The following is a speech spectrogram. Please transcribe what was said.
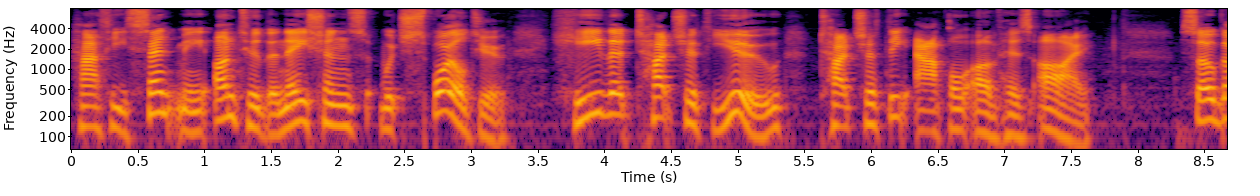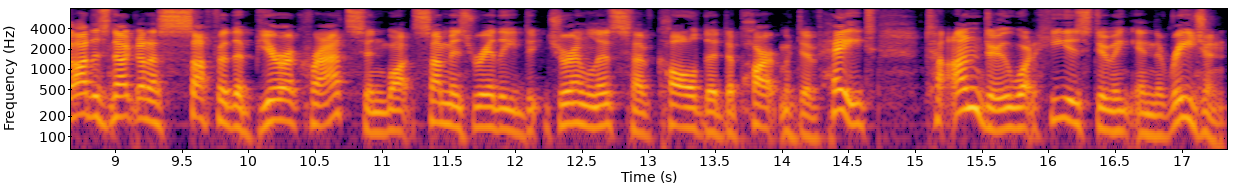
hath he sent me unto the nations which spoiled you. He that toucheth you toucheth the apple of his eye. So God is not going to suffer the bureaucrats in what some Israeli d- journalists have called the Department of Hate to undo what he is doing in the region.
